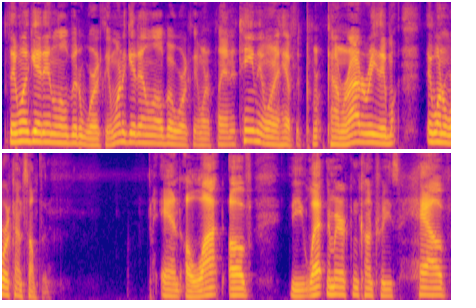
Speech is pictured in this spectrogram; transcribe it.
But they want to get in a little bit of work. They want to get in a little bit of work. They want to play on a team. They want to have the camaraderie. They want they want to work on something. And a lot of the Latin American countries have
